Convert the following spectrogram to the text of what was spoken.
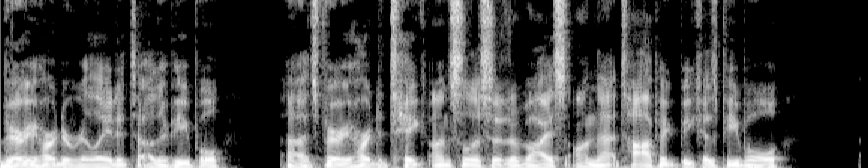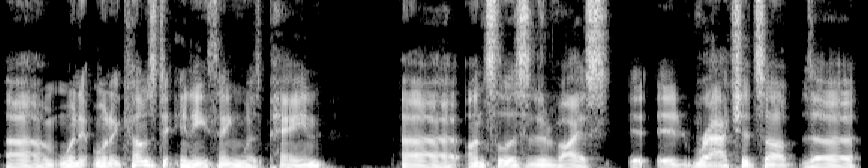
Very hard to relate it to other people. Uh, it's very hard to take unsolicited advice on that topic because people, um, when it when it comes to anything with pain, uh, unsolicited advice it, it ratchets up the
